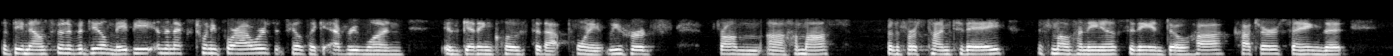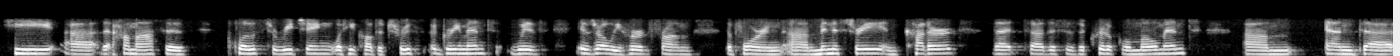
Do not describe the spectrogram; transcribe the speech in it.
but the announcement of a deal maybe in the next 24 hours. It feels like everyone is getting close to that point. We heard from uh, Hamas for the first time today, Ismail Haniyeh sitting in Doha, Qatar, saying that he uh, that Hamas is close to reaching what he called a truce agreement with Israel. We heard from the foreign uh, ministry in Qatar that uh, this is a critical moment. Um, and, uh,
